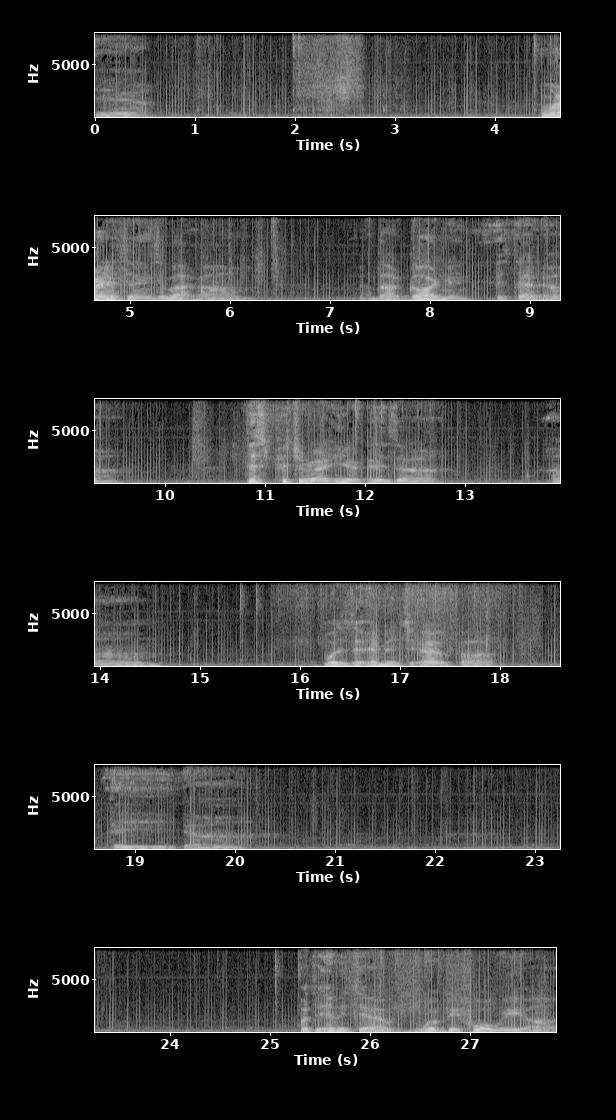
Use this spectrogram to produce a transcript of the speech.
yeah. One of the things about um, about gardening is that uh, this picture right here is uh, um, was the image of uh, the uh, but the image uh, before we uh,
